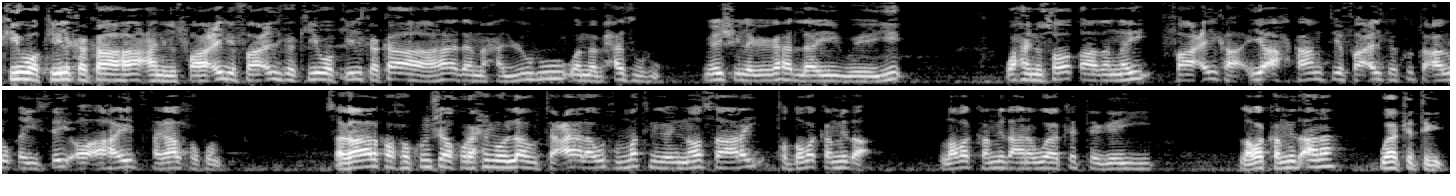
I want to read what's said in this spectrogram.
kii wakiilka ka ahaa can ilfaacili faacilka kii wakiilka ka ahaa haadaa maxaluhu wa mabxahuhu meeshii lagaga hadlayay weeyi waxaynu soo qaadanay faacilka iyo axkaamtii faacilka ku tacaluqaysay oo ahayd sagaal xukun sagaalka xukun sheekhu raximah llahu tacaala wuxuu matniga inoo saaray toddoba ka mid a laba ka mid ana waa ka tegey laba ka mid ana waa ka tegey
